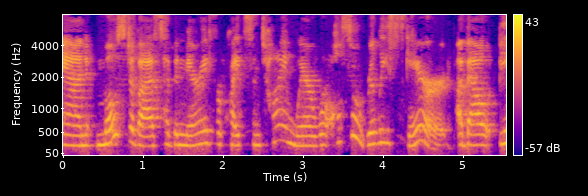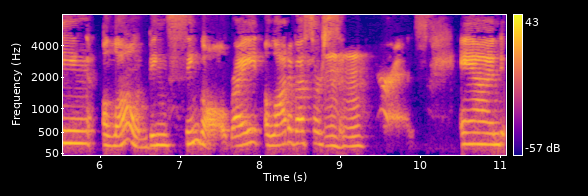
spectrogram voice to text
And most of us have been married for quite some time where we're also really scared about being alone, being single, right? A lot of us are mm-hmm. Parents. And,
